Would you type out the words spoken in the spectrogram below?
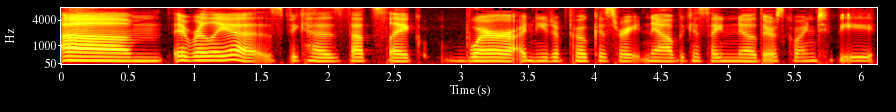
Um, it really is because that's like where I need to focus right now because I know there's going to be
